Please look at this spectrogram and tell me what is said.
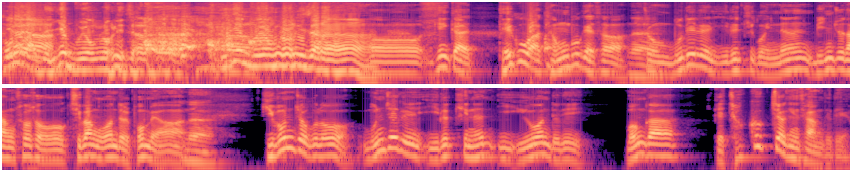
보면 안 돼. 이게 무용론이잖아. 이게 무용론이잖아. 어, 그러니까 대구와 경북에서 네. 좀 무리를 일으키고 있는 민주당 소속 지방 의원들 보면 네. 기본적으로 문제를 일으키는 이 의원들이 뭔가 적극적인 사람들이에요.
